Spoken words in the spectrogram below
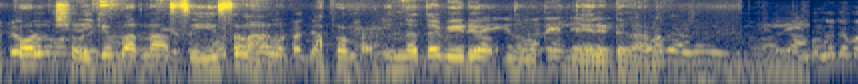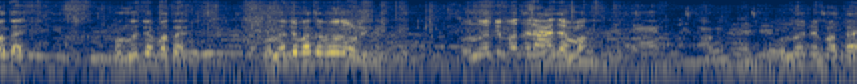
ഇപ്പോൾ ശരിക്കും പറഞ്ഞാൽ സീസണാണ് അപ്പം ഇന്നത്തെ വീഡിയോ നമുക്ക് നേരിട്ട് കാണാം. മുന്നൂറ്റിപ്പത്ത് മുന്നൂറ്റി പത്ത് മൂന്ന് വിളി. മുന്നൂറ്റിപ്പത്ത് രാജമ്മ. മുന്നൂറ്റി പത്ത്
